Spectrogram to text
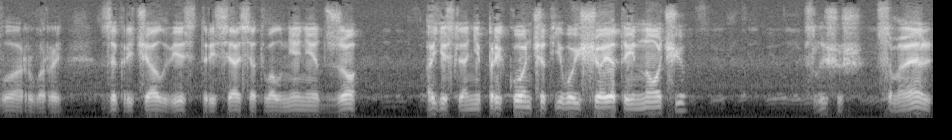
«Варвары!» — закричал весь, трясясь от волнения Джо. «А если они прикончат его еще этой ночью?» «Слышишь, Самуэль?»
